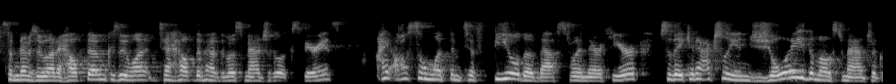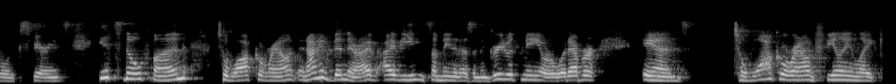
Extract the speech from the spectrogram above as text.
sometimes we want to help them because we want to help them have the most magical experience. I also want them to feel the best when they're here so they can actually enjoy the most magical experience. It's no fun to walk around, and I have been there. I've, I've eaten something that hasn't agreed with me or whatever. And to walk around feeling like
